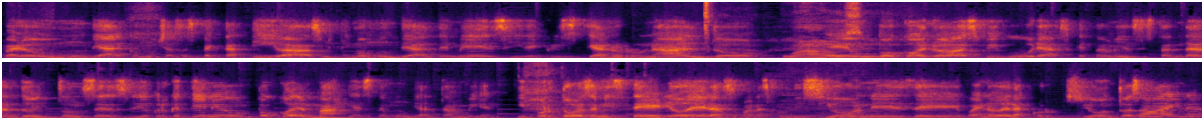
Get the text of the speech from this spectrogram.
pero un mundial con muchas expectativas. Último mundial de Messi, de Cristiano Ronaldo, Wow, eh, sí. un poco de nuevas figuras que también se están dando. Entonces, yo creo que tiene un poco de magia este mundial también. Y por todo ese misterio de las malas condiciones, de, bueno, de la corrupción, toda esa vaina,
